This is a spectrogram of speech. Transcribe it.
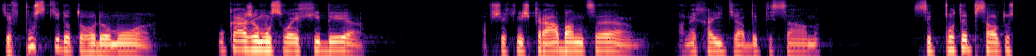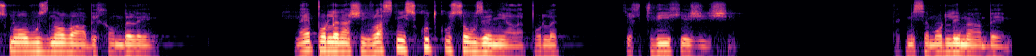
tě vpustí do toho domu a ukážou mu svoje chyby a, a všechny škrábance a, a nechají tě, aby ty sám si potepsal tu smlouvu znova, abychom byli ne podle našich vlastních skutků souzení, ale podle těch tvých Ježíši. Tak my se modlíme, aby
